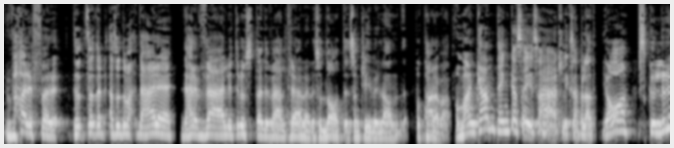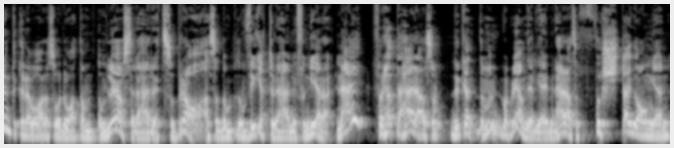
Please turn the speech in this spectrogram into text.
varför? Så det, alltså de, det, här är, det här är välutrustade, vältränade soldater som kliver i land på Tarawa. Och man kan tänka sig så här till exempel att ja, skulle det inte kunna vara så då att de, de löser det här rätt så bra? Alltså de, de vet hur det här nu fungerar. Nej, för att det här är alltså, du kan, de har varit med om en del grejer, men det här är alltså första gången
